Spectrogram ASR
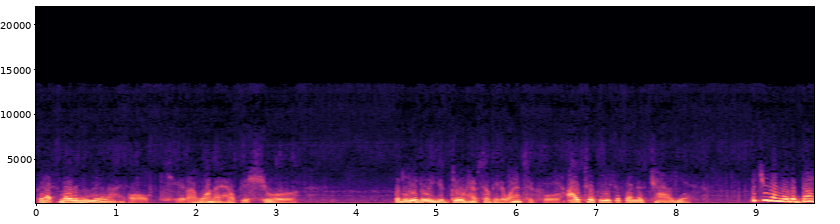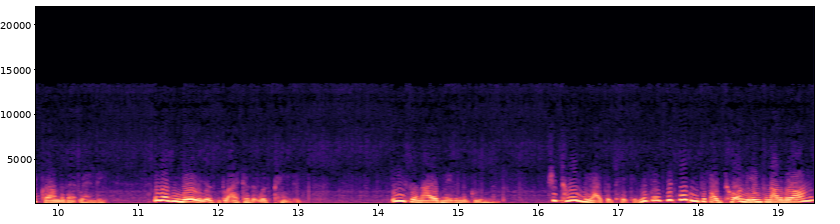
Perhaps more than you realize. Oh, kid, I want to help you, sure. But legally, you do have something to answer for. I took Lisa Fenner's child, yes. But you don't know the background of that, Randy. It wasn't nearly as black as it was painted. Lisa and I had made an agreement. She told me I could take him. It, it, wasn't as if I'd torn the infant out of her arms.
